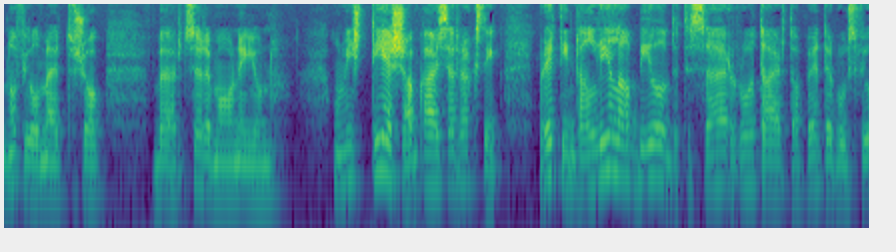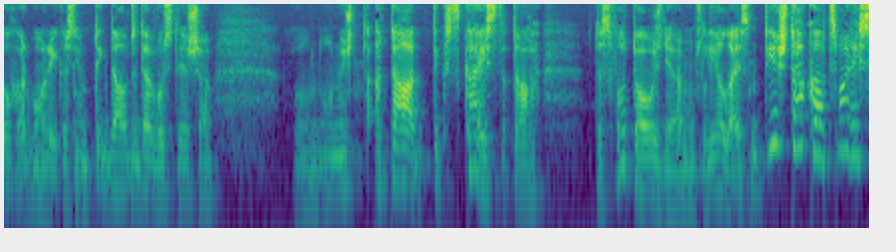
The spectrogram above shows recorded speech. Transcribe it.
nofilmēt šo bērnu ceremoniju. Un, Un viņš tiešām, kā es rakstīju, pretīm tā lielā bilde, tas sēra rotā ir tā Pēterburgas filharmonija, kas viņam tik daudz devusi tiešām. Un, un viņš tā, tā tik skaista tā. Tas foto uzņēmums lielais, nu, tieši tā kā Maris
